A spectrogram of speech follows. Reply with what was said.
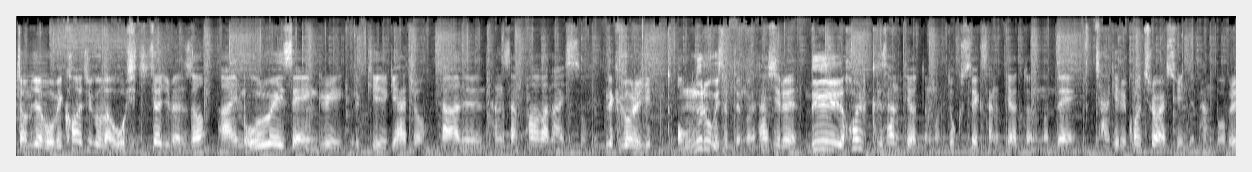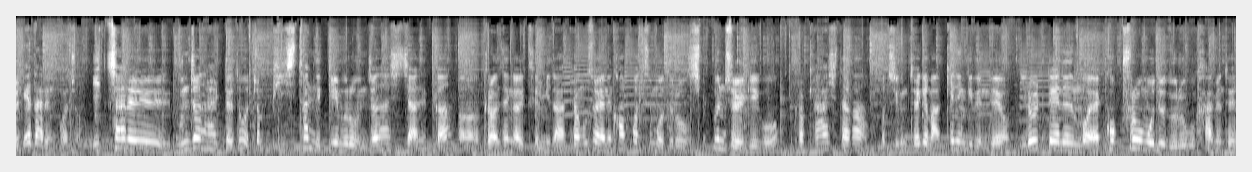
점점 몸이 커지고 막 옷이 찢어지면서 I'm always angry 이렇게 얘기하죠. 나는 항상 화가 나 있어. 근데 그거를 또 억누르고 있었던 거예요. 사실은 늘 헐크 상태였던 거예요. 녹색 상태였던 건데 자기를 컨트롤할 수 있는 방법을 깨달은 거죠. 이 차를 운전할 때도 좀 비슷한 느낌으로 운전하시지 않을까 어, 그런 생각이 듭니다. 평소에는 컴포트 모드로 10분 즐기고 그렇게 하시다가 뭐 지금 되게 막히는 길인데요. 이럴 때는 뭐 에코 프로 모드 누르고 가면 될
